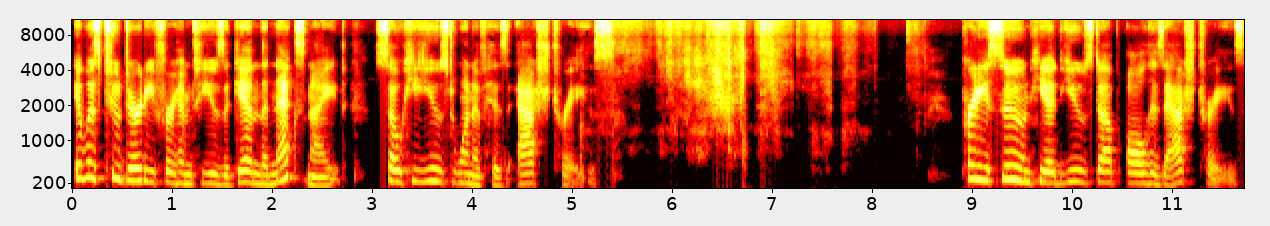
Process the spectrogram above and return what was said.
It was too dirty for him to use again the next night, so he used one of his ashtrays. Pretty soon he had used up all his ashtrays.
